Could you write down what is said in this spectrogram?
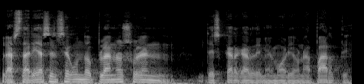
las tareas en segundo plano suelen descargar de memoria una parte.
